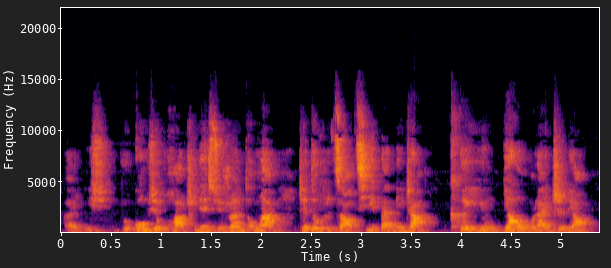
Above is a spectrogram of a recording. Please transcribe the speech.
呃，你不供血不好，吃点血栓通啊，这都是早期白内障可以用药物来治疗。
